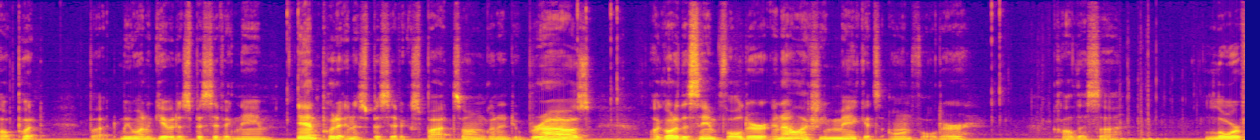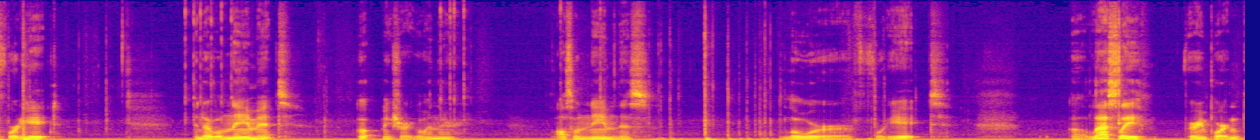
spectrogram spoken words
output, but we want to give it a specific name and put it in a specific spot. So I'm going to do Browse, I'll go to the same folder and I'll actually make its own folder. Call this uh, lower 48 and I will name it, oh, make sure I go in there. Also name this lower 48. Uh, lastly, very important,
